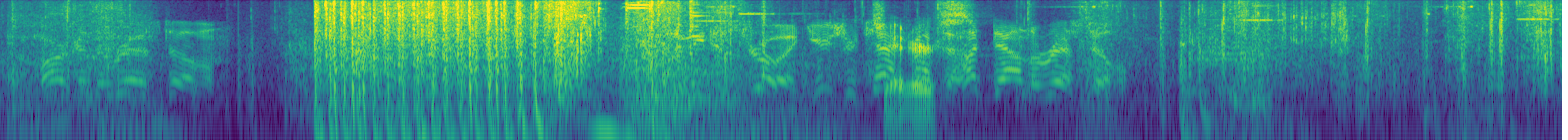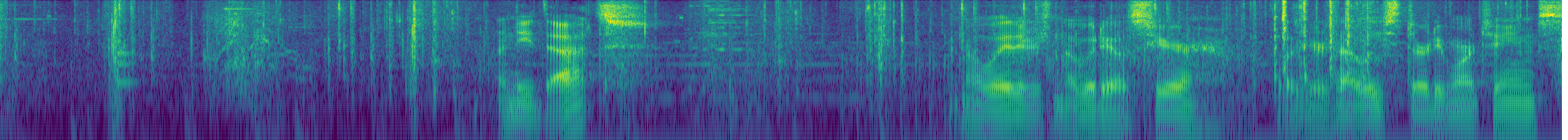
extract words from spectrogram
down. Marking the rest of them. Enemy destroyed. Use your attack map Jitters. to hunt down the rest of them. I need that. No way there's nobody else here. But there's at least 30 more teams.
